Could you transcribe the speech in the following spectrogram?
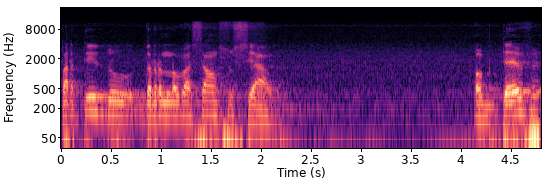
Partido de Renovação Social, obteve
